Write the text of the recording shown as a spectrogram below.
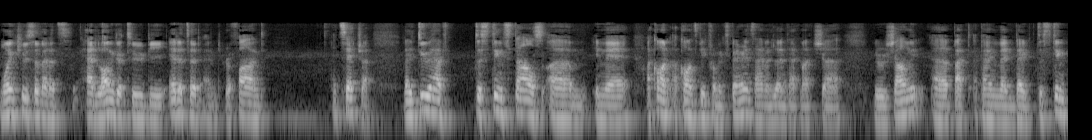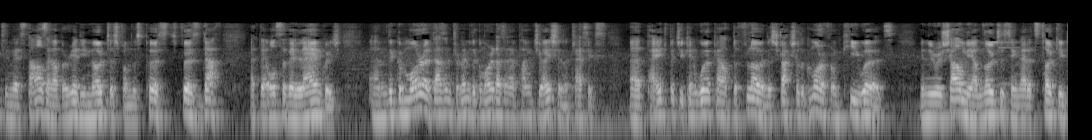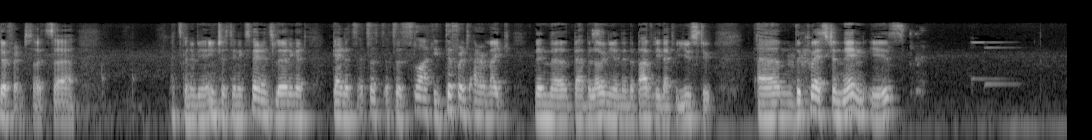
more inclusive and it's had longer to be edited and refined, etc. They do have distinct styles um, in there. I can't I can't speak from experience. I haven't learned that much uh, Yerushalmi, uh, but apparently they, they're distinct in their styles, and I've already noticed from this first first daf that they're also their language. Um, the Gemara doesn't, remember, the Gemara doesn't have punctuation, the classics uh, page, but you can work out the flow and the structure of the Gemara from key words. In Yerushalmi, I'm noticing that it's totally different. So it's uh, it's going to be an interesting experience learning it. Again, it's it's a, it's a slightly different Aramaic than the Babylonian and the Bavli that we used to. Um, the question then is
